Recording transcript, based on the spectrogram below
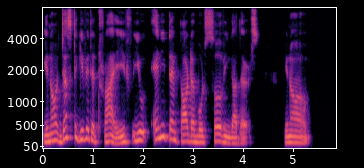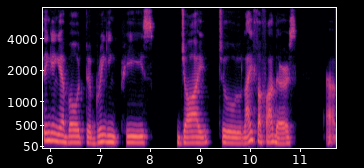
you know just to give it a try if you anytime thought about serving others you know thinking about bringing peace joy to life of others uh,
